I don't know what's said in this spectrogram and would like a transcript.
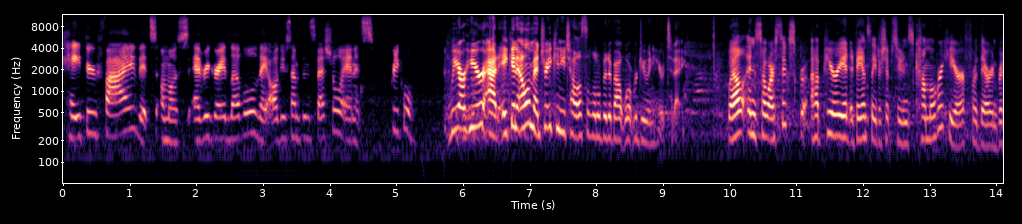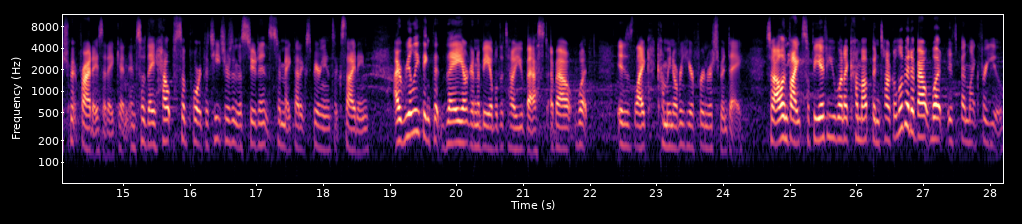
K through five. It's almost every grade level. They all do something special, and it's pretty cool. We are here at Aiken Elementary. Can you tell us a little bit about what we're doing here today? Well, and so our sixth uh, period advanced leadership students come over here for their Enrichment Fridays at Aiken. And so they help support the teachers and the students to make that experience exciting. I really think that they are going to be able to tell you best about what it is like coming over here for Enrichment Day. So I'll invite Sophia if you want to come up and talk a little bit about what it's been like for you.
